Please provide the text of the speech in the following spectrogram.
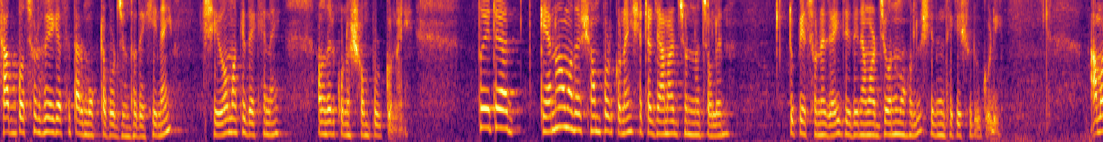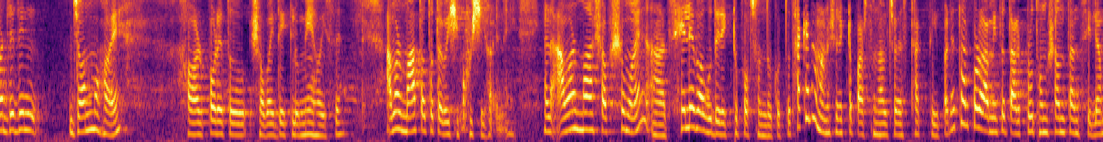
সাত বছর হয়ে গেছে তার মুখটা পর্যন্ত দেখি নাই। সেও আমাকে দেখে নাই। আমাদের কোনো সম্পর্ক নাই। তো এটা কেন আমাদের সম্পর্ক নাই সেটা জানার জন্য চলেন। একটু পেছনে যাই, যেদিন আমার জন্ম হলো সেদিন থেকে শুরু করি। আমার যেদিন জন্ম হয়, হওয়ার পরে তো সবাই দেখল মেয়ে হয়েছে আমার মা ততটা বেশি খুশি হয় নাই কারণ আমার মা সবসময় ছেলে বাবুদের একটু পছন্দ করতো। থাকে না, মানুষের একটা পার্সোনাল চয়েস থাকতেই পারে। তারপর আমি তো তার প্রথম সন্তান ছিলাম।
